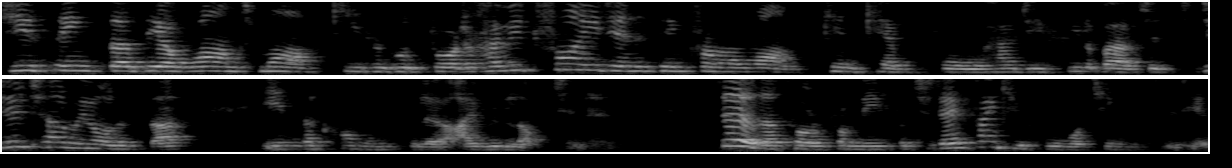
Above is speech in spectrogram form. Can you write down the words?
Do you think that the Avant mask is a good product? Have you tried anything from Avant skincare before? How do you feel about it? Do tell me all of that in the comments below. I would love to know. So that's all from me for today. Thank you for watching this video.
